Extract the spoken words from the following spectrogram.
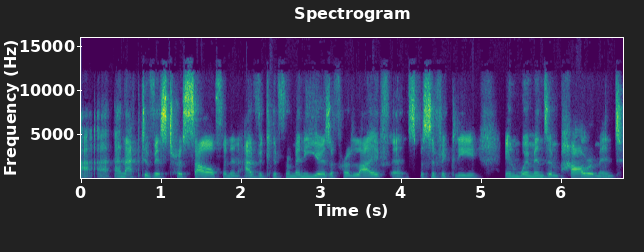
an activist herself and an advocate for many years of her life, uh, specifically in women's empowerment,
